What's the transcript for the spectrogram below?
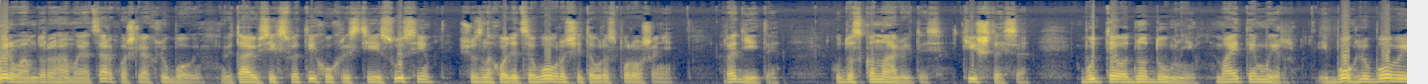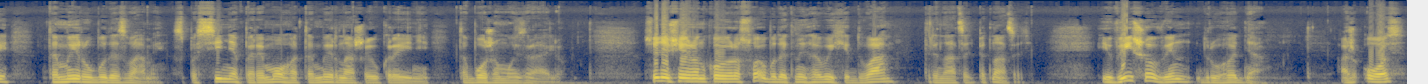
Мир вам, дорога моя церква, шлях любові. Вітаю всіх святих у Христі Ісусі, що знаходяться в овручі та в розпорошенні. Радійте, удосконалюйтесь, тіштеся, будьте однодумні, майте мир, і Бог любові та миру буде з вами. Спасіння, перемога та мир нашій Україні та Божому Ізраїлю. Сьогоднішній ранковий розсой буде книга Вихід 2, 13, 15. І вийшов він другого дня. Аж ось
